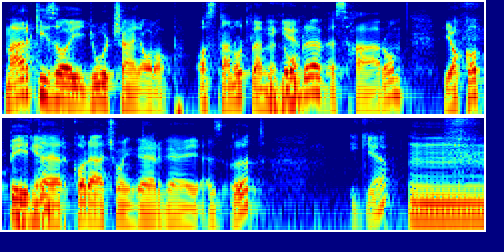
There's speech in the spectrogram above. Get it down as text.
Márkizai Gyurcsány alap. Aztán ott lenne Igen. Dobrev, ez három. Jakab Péter, Igen. Karácsony Gergely, ez öt. Igen. Mm?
